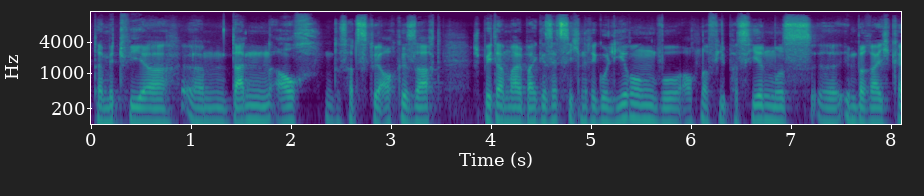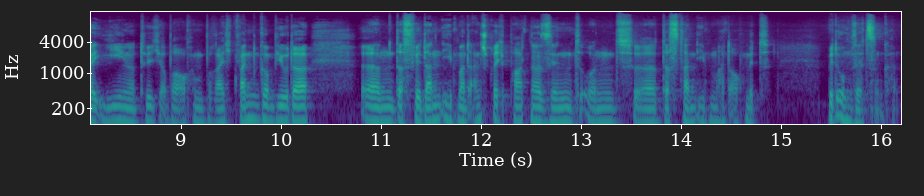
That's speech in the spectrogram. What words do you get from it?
damit wir ähm, dann auch, das hattest du ja auch gesagt, später mal bei gesetzlichen Regulierungen, wo auch noch viel passieren muss äh, im Bereich KI, natürlich aber auch im Bereich Quantencomputer, ähm, dass wir dann eben halt Ansprechpartner sind und äh, das dann eben halt auch mit, mit umsetzen können.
